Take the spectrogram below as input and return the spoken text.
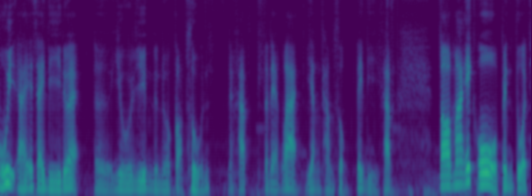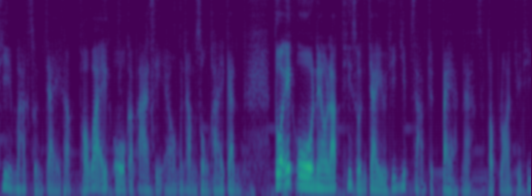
อุ้ย RSI ดีด้วย เอออยู่ยืนอยู่เหนือกรอบศูนย์นะครับ แสดงว่ายังทำส่งได้ดีครับ ต่อมา XO เป็นตัวที่มาร์คสนใจครับ เพราะว่า XO กับ RCL มันทำส่งคล้ายกัน ตัว XO แนวรับที่สนใจอยู่ที่ 23.8 นะ Stop Loss อยู่ที่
